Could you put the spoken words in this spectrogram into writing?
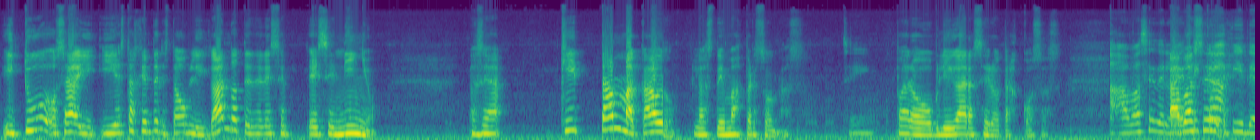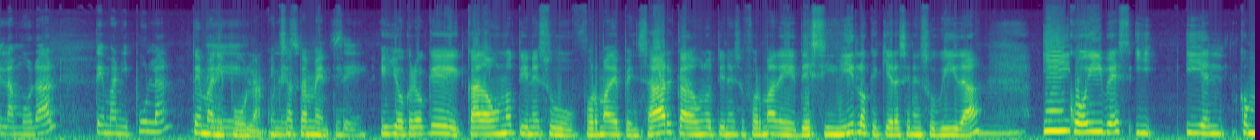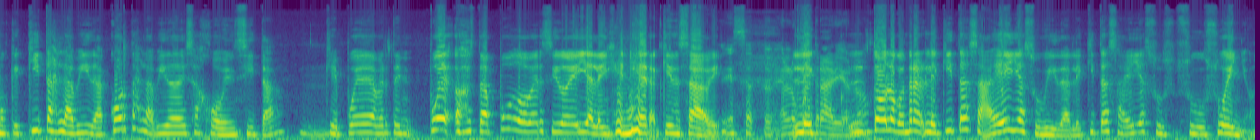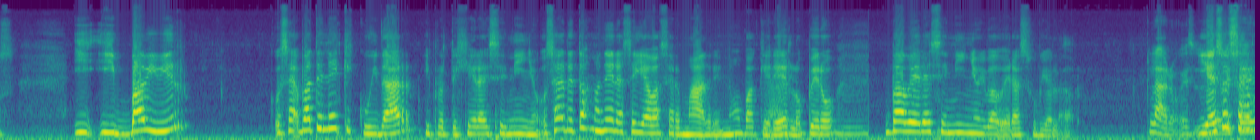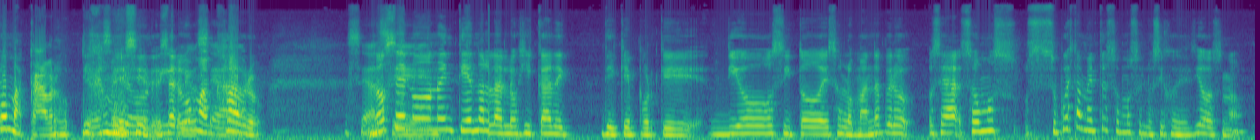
Y tú, o sea, y, esta gente le está obligando a tener ese, ese niño. O sea, qué tan macabro las demás personas. Sí. Para obligar a hacer otras cosas. A base de la ética y de la moral te manipulan. Te manipulan, eh, exactamente. Sí. Y yo creo que cada uno tiene su forma de pensar, cada uno tiene su forma de decidir lo que quiere hacer en su vida. Y cohibes y y el como que quitas la vida, cortas la vida de esa jovencita mm. que puede haber puede, hasta pudo haber sido ella la ingeniera, quién sabe. Exacto, a lo contrario, ¿no? Todo lo contrario, le quitas a ella su vida, le quitas a ella sus, sus sueños y, y va a vivir o sea, va a tener que cuidar y proteger a ese niño. O sea, de todas maneras ella va a ser madre, ¿no? Va a quererlo, pero mm. va a ver a ese niño y va a ver a su violador. Claro, y eso es algo macabro, déjame decir, es algo macabro no sé, no, no entiendo la lógica de, de que porque Dios y todo eso lo manda, pero, o sea, somos, supuestamente somos los hijos de Dios, ¿no?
